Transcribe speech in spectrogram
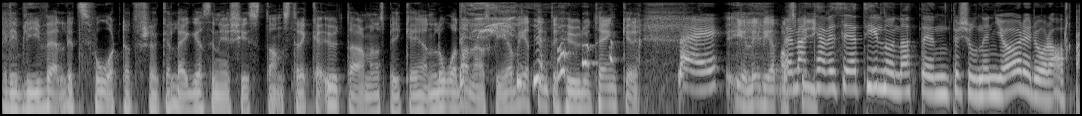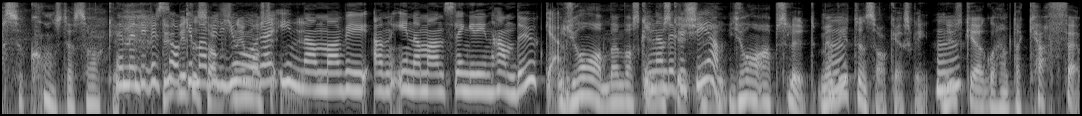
Men det blir väldigt svårt att försöka lägga sig ner i kistan, sträcka ut armen och spika igen lådan. älskling. Jag vet inte hur du tänker. Nej, Eller det att man men man kan väl säga till någon att den personen gör det då. då. Alltså konstiga saker. Nej, men det är väl Du, saker man vill göra måste- innan, man vill, an- innan man slänger in handduken. Ja, men vad ska Innan vad det ska, är för sent. Ja, absolut. Men vet du en sak älskling? Mm. Nu ska jag gå och hämta kaffe.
